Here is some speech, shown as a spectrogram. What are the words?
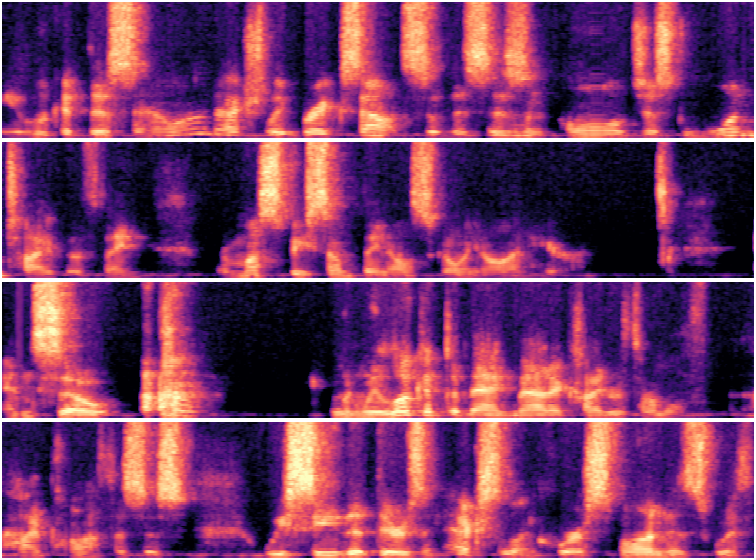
you look at this and well, it actually breaks out. So this isn't all just one type of thing. There must be something else going on here. And so when we look at the magmatic hydrothermal hypothesis, we see that there's an excellent correspondence with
